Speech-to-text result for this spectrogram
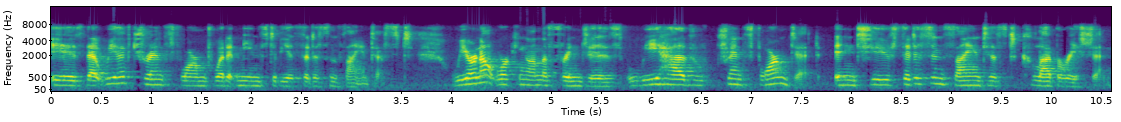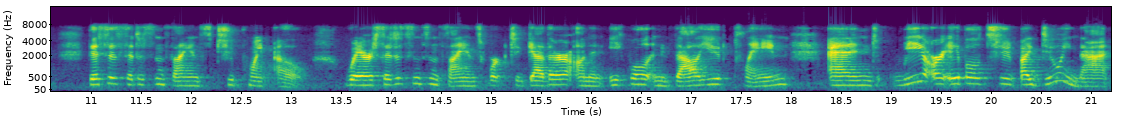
is that we have transformed what it means to be a citizen scientist. We are not working on the fringes. We have transformed it into citizen scientist collaboration. This is citizen science 2.0 where citizens and science work together on an equal and valued plane. And we are able to, by doing that,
